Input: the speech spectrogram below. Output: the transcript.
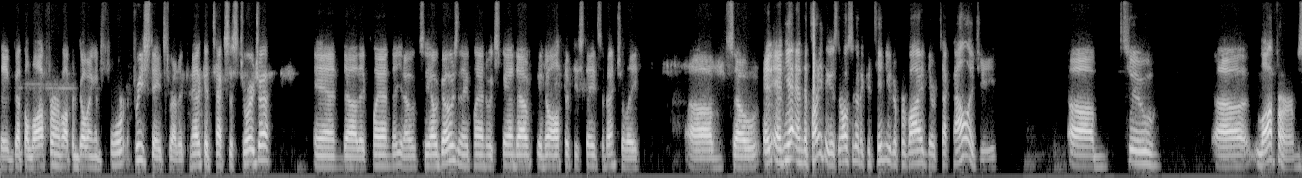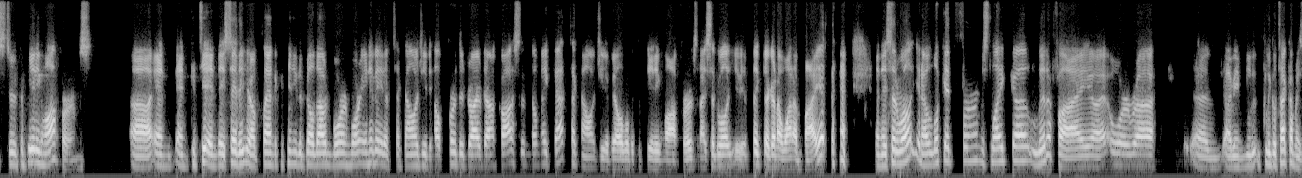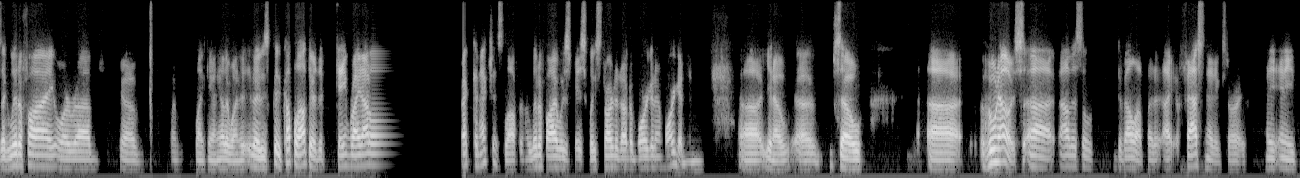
they've got the law firm up and going in four, three states rather: Connecticut, Texas, Georgia and uh, they plan to you know see how it goes and they plan to expand out into all 50 states eventually um, so and, and yeah and the funny thing is they're also going to continue to provide their technology um, to uh, law firms to competing law firms uh, and and continue, they say that you know plan to continue to build out more and more innovative technology to help further drive down costs, and they'll make that technology available to competing law firms. And I said, well, you think they're going to want to buy it? and they said, well, you know, look at firms like uh, Litify uh, or uh, uh, I mean, legal tech companies like Litify or uh, I'm blanking on the other one. There's a couple out there that came right out of direct connections law firm. Litify was basically started out of Morgan and Morgan, and uh, you know, uh, so uh, who knows uh, how this will develop? But a, fascinating story. Any, any,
